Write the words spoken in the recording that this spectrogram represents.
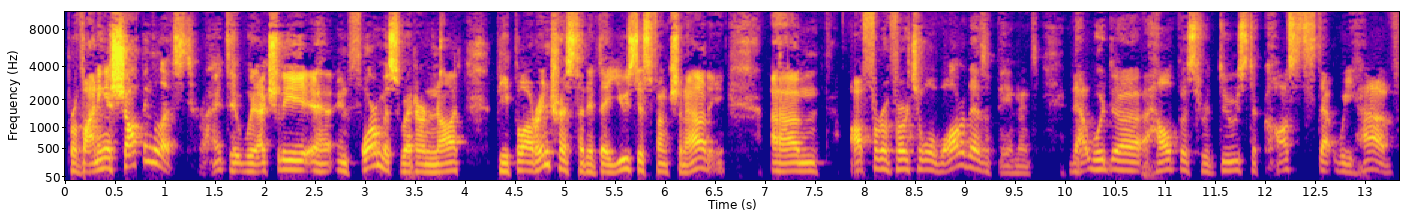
Providing a shopping list, right? It would actually uh, inform us whether or not people are interested if they use this functionality. Um, offer a virtual wallet as a payment. That would uh, help us reduce the costs that we have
